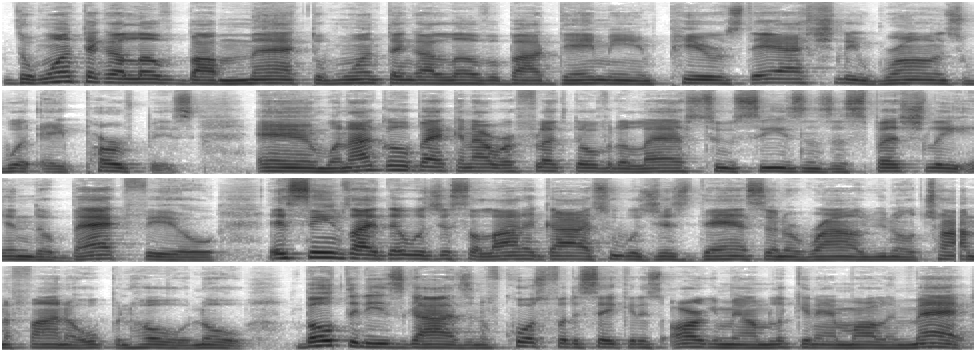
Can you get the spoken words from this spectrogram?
the one thing I love about Mack, the one thing I love about Dameon Pierce, they actually runs with a purpose. And when I go back and I reflect over the last two seasons, especially in the backfield, it seems like there was just a lot of guys who was just dancing around, you know, trying to find an open hole. No, both of these guys, and of course, for the sake of this argument, I'm looking at Marlon Mack.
